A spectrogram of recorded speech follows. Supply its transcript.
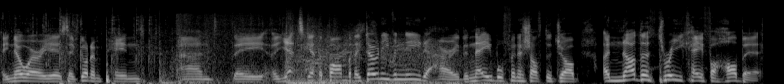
They know where he is. They've got him pinned, and they are yet to get the bomb, but they don't even need it, Harry. The nade will finish off the job. Another 3K for Hobbit.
